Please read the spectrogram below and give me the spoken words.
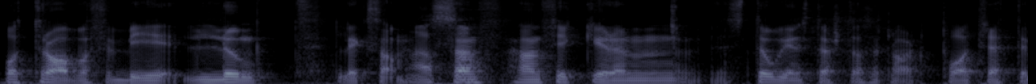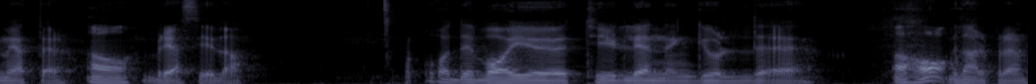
och trava förbi lugnt liksom. Asså. Sen han fick ju den, stod ju den största såklart, på 30 meter ja. bredsida. Och det var ju tydligen en guldmedalj Jaha. på den.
